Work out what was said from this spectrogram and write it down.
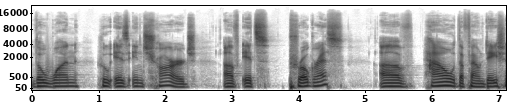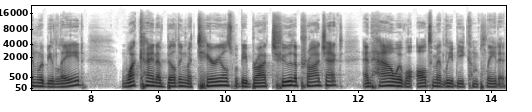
the one who is in charge of its progress, of how the foundation would be laid, what kind of building materials would be brought to the project, and how it will ultimately be completed.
